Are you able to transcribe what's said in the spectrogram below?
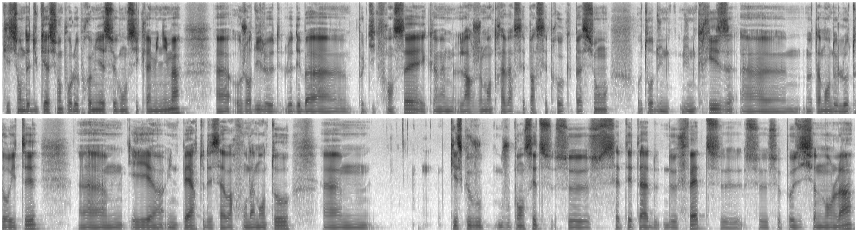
questions d'éducation pour le premier et second cycle à minima, euh, aujourd'hui le, débat politique français est quand même largement traversé par ces préoccupations autour d'une crise, euh, notamment de l'autorité euh, et une perte des savoirs fondamentaux. Qu'est-ce que vous, pensez de cet état de, fait, ce, ce positionnement-là?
